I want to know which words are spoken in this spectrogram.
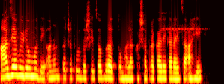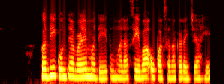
आज या व्हिडिओमध्ये अनंत चतुर्दशीचं व्रत तुम्हाला कशा प्रकारे करायचं आहे? कधी कोणत्या वेळेमध्ये तुम्हाला सेवा उपासना करायची आहे?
